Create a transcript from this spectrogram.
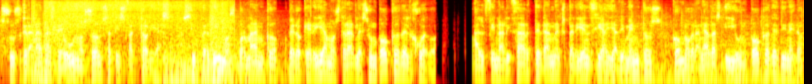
Sus granadas de humo son satisfactorias, si perdimos por manco, pero quería mostrarles un poco del juego. Al finalizar te dan experiencia y alimentos, como granadas y un poco de dinero.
